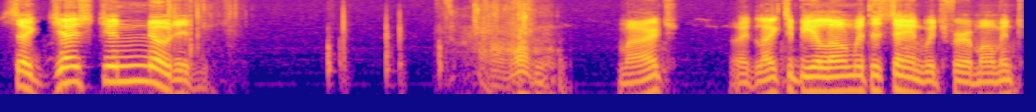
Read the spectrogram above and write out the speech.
Suggestion noted. Marge, I'd like to be alone with the sandwich for a moment.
